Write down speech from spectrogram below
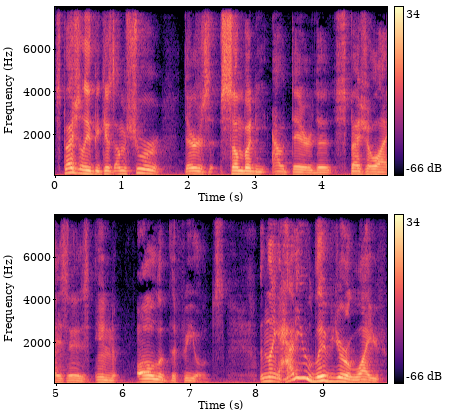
Especially because I'm sure there's somebody out there that specializes in all of the fields. And like how do you live your life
